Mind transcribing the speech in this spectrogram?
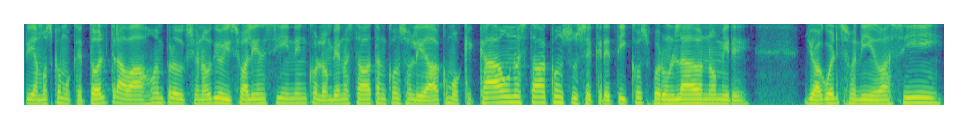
digamos como que todo el trabajo en producción audiovisual y en cine en Colombia no estaba tan consolidado, como que cada uno estaba con sus secreticos por un lado, no, mire, yo hago el sonido así,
